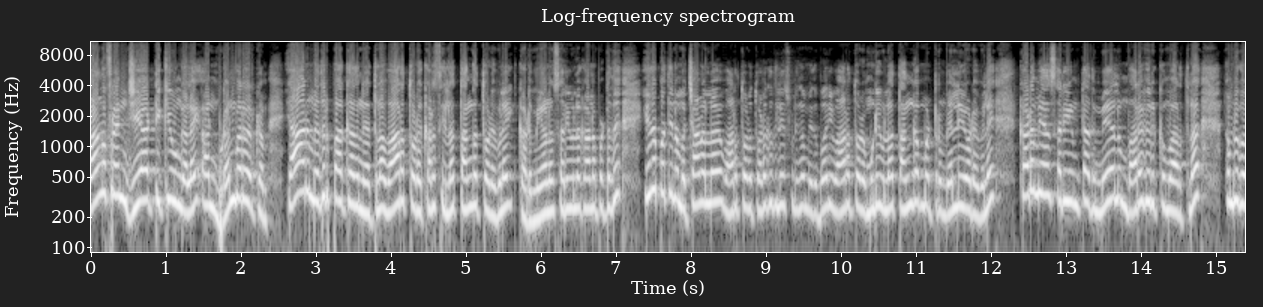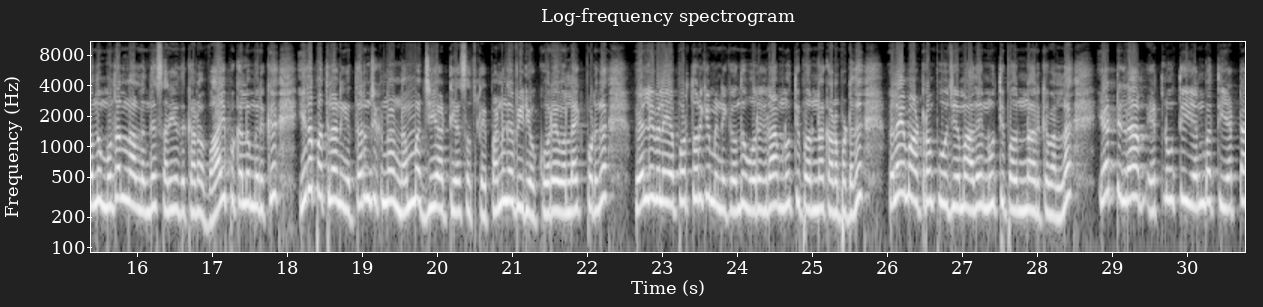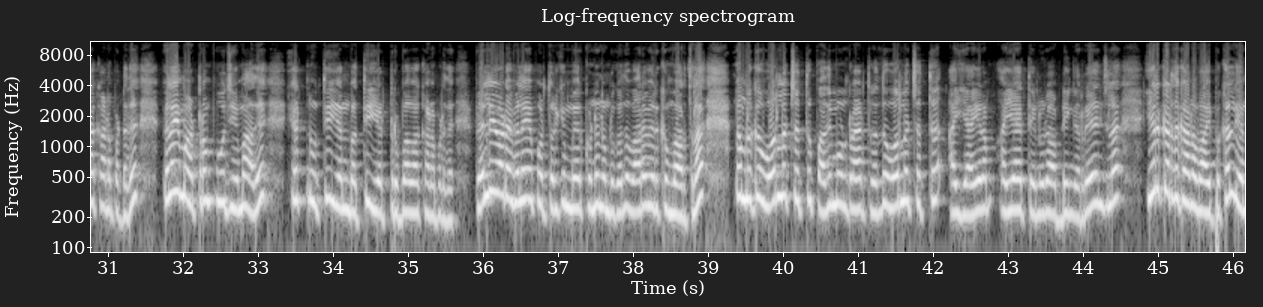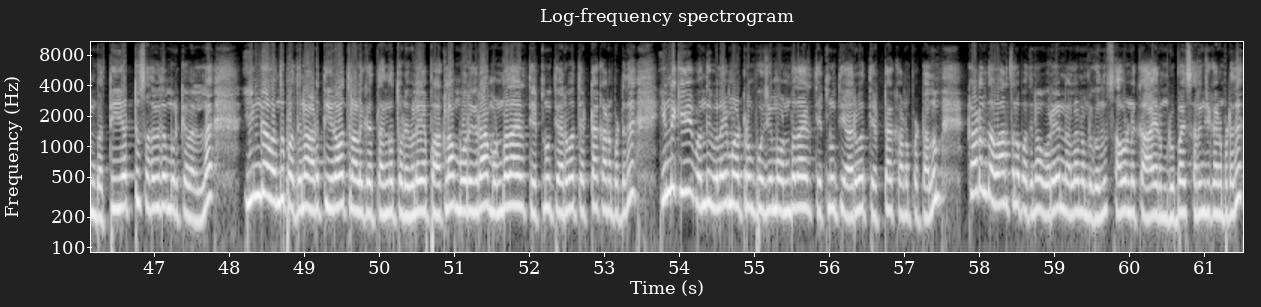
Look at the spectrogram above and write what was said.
வாங்க ஃப்ரெண்ட் ஜிஆர்டிக்கு உங்களை அன்புடன் வரவேற்கிறோம். யாரும் எதிர்பார்க்காத நேரத்தில் வாரத்தோட கடைசியில் தங்கத்தோட விலை கடுமையான சரிவில் காணப்பட்டது. இதை பற்றி நம்ம சேனலில் வாரத்தோட தொடக்கத்திலே சொல்லியிருந்தோம். இது மாதிரி வாரத்தோட முடிவில் தங்கம் மற்றும் வெள்ளியோட விலை கடுமையாக சரின்ட்டு அது மேலும் வரவிருக்கும் வாரத்தில் நம்மளுக்கு வந்து முதல் நாள்லேருந்தே சரியதுக்கான வாய்ப்புகளும் இருக்குது இதை பற்றிலாம் நீங்கள் தெரிஞ்சுக்கணும்னா நம்ம ஜிஆர்டியை சப்ஸ்கிரைப் பண்ணுங்கள் வீடியோக்கு ஒரே ஒரு லைக் போடுங்க. வெள்ளி விலையை பொறுத்த வரைக்கும் இன்றைக்கி வந்து ஒரு கிராம் நூற்றி பதினொன்றா காணப்பட்டது. விலை மாற்றம் பூஜ்ஜியமாக அதே நூற்றி பதினொன்றா இருக்கவில்லை எட்டு கிராம் எட்நூற்றி எண்பத்தி எட்டாக காணப்பட்டது. விலை மாற்றம் பூஜ்ஜியமாக அது எட்நூற்றி எண்பத்தி எட்டு ரூபாவாக காணப்படுது. வெள்ளியோட விலையை பொறுத்த வரைக்கும் மேற்கொண்டு நம்மளுக்கு வந்து வரவிருக்கும் வாரத்தில் நம்மளுக்கு ஒரு லட்சத்து பதிமூன்றாயிரத்துலேருந்து ஒரு லட்சத்து ஐயாயிரம் ஐயாயிரத்தி ஐநூறு அப்படிங்கிற ரேஞ்சில் இருக்கிறதுக்கான வாய்ப்புகள் எண்பத்தி எட்டு சதவீதம் இருக்கவில்லை இங்கே வந்து பார்த்தீங்கன்னா அடுத்து இருபத்தி நாலுக்கு தங்கத்தோட விலையை பார்க்கலாம். ஒரு கிராம் ஒன்பதாயிரத்தி எட்நூற்றி அறுபத்தெட்டாக காணப்பட்டது. இன்றைக்கி வந்து விலை மாற்றம் பூஜ்ஜியமாக ஒன்பதாயிரத்தி எட்நூற்றி அறுபத்தி எட்டாக காணப்பட்டாலும் கடந்த வாரத்தில் பார்த்தீங்கன்னா ஒரே நாளில் நம்மளுக்கு வந்து சவரனுக்கு ஆயிரம் ரூபாய் சரிஞ்சு காணப்பட்டது.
